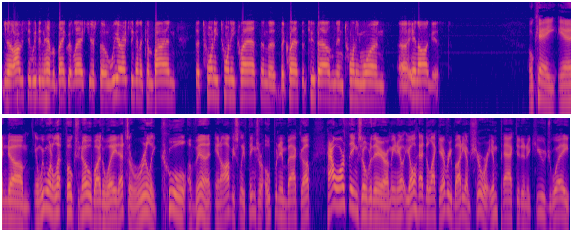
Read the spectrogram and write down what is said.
you know, obviously we didn't have a banquet last year, so we are actually going to combine the 2020 class and the, the class of 2021 uh, in August. Okay, and um, and we want to let folks know, by the way, that's a really cool event, and obviously things are opening back up. How are things over there? I mean, y- y'all had to, like everybody, I'm sure, were impacted in a huge way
